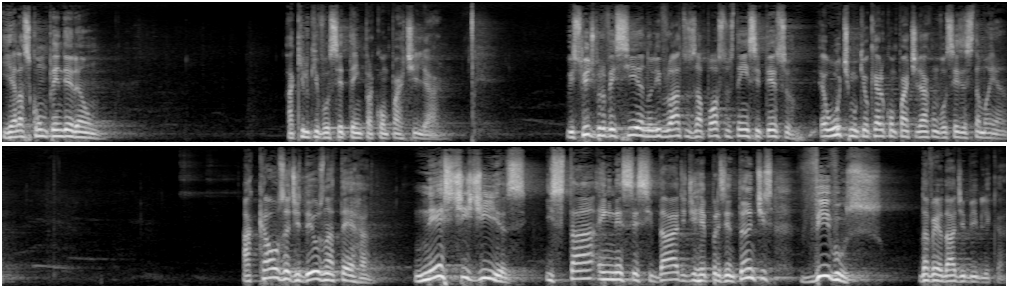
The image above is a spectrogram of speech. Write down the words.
e elas compreenderão aquilo que você tem para compartilhar. O Espírito de Profecia, no livro Atos dos Apóstolos, tem esse texto, é o último que eu quero compartilhar com vocês esta manhã. A causa de Deus na terra, nestes dias, está em necessidade de representantes vivos da verdade bíblica.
